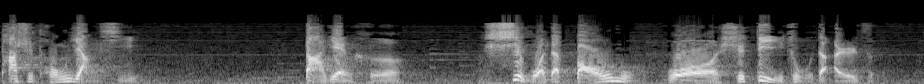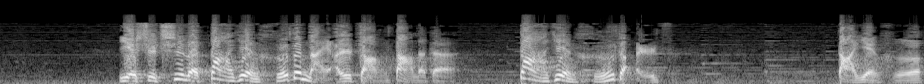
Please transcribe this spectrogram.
她是童养媳。大堰河是我的保姆，我是地主的儿子，也是吃了大堰河的奶而长大了的大堰河的儿子。大雁河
